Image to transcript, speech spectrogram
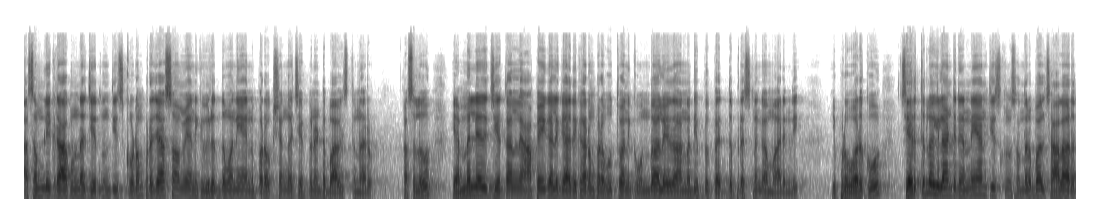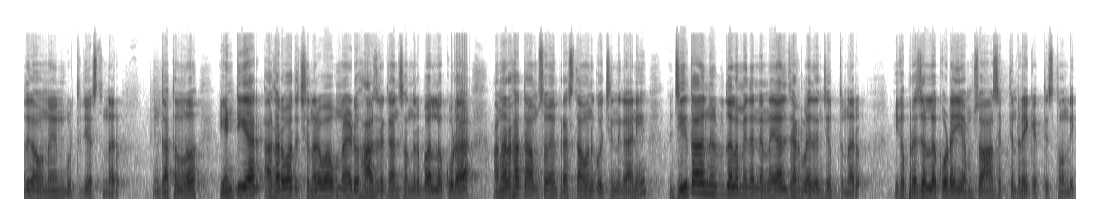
అసెంబ్లీకి రాకుండా జీతం తీసుకోవడం ప్రజాస్వామ్యానికి విరుద్ధమని ఆయన పరోక్షంగా చెప్పినట్టు భావిస్తున్నారు. అసలు ఎమ్మెల్యేల జీతాలను ఆపేయగలిగే అధికారం ప్రభుత్వానికి ఉందా లేదా అన్నది ఇప్పుడు పెద్ద ప్రశ్నగా మారింది. ఇప్పుడు వరకు చరిత్రలో ఇలాంటి నిర్ణయాన్ని తీసుకున్న సందర్భాలు చాలా అరుదుగా ఉన్నాయని గుర్తు చేస్తున్నారు. గతంలో ఎన్టీఆర్ ఆ తర్వాత చంద్రబాబు నాయుడు హాజరు కాని సందర్భాల్లో కూడా అనర్హత అంశమే ప్రస్తావనకు వచ్చింది కానీ జీతాల నిలుపుదల మీద నిర్ణయాలు జరగలేదని చెప్తున్నారు. ఇక ప్రజల్లో కూడా ఈ అంశం ఆసక్తిని రేకెత్తిస్తోంది.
